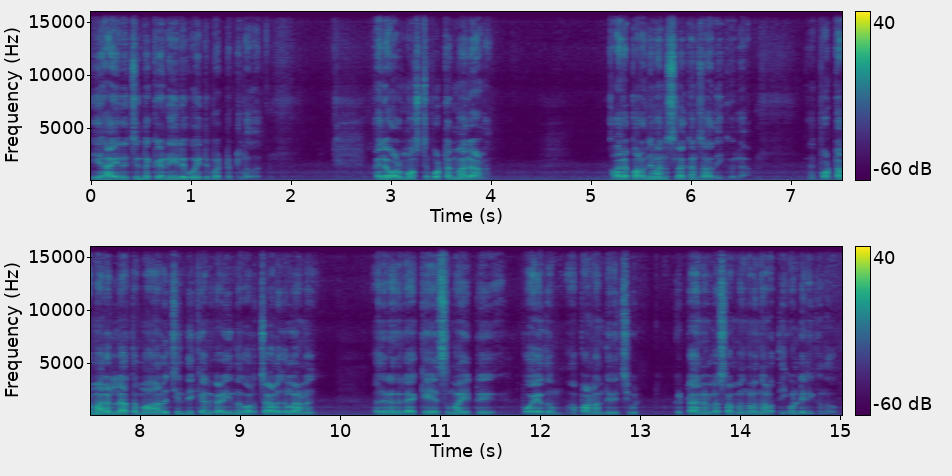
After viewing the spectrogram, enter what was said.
ഈ ഹൈറിച്ചിന്റെ കെണിയിൽ പോയിട്ട് പെട്ടിട്ടുള്ളത്. അതിൽ ഓൾമോസ്റ്റ് പൊട്ടന്മാരാണ്. അവരെ പറഞ്ഞ് മനസ്സിലാക്കാൻ സാധിക്കില്ല പൊട്ടന്മാരല്ലാത്ത മാറി ചിന്തിക്കാൻ കഴിയുന്ന കുറച്ച് ആളുകളാണ് അതിനെതിരെ കേസുമായിട്ട് പോയതും ആ പണം തിരിച്ചു കിട്ടാനുള്ള ശ്രമങ്ങൾ നടത്തിക്കൊണ്ടിരിക്കുന്നതും.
